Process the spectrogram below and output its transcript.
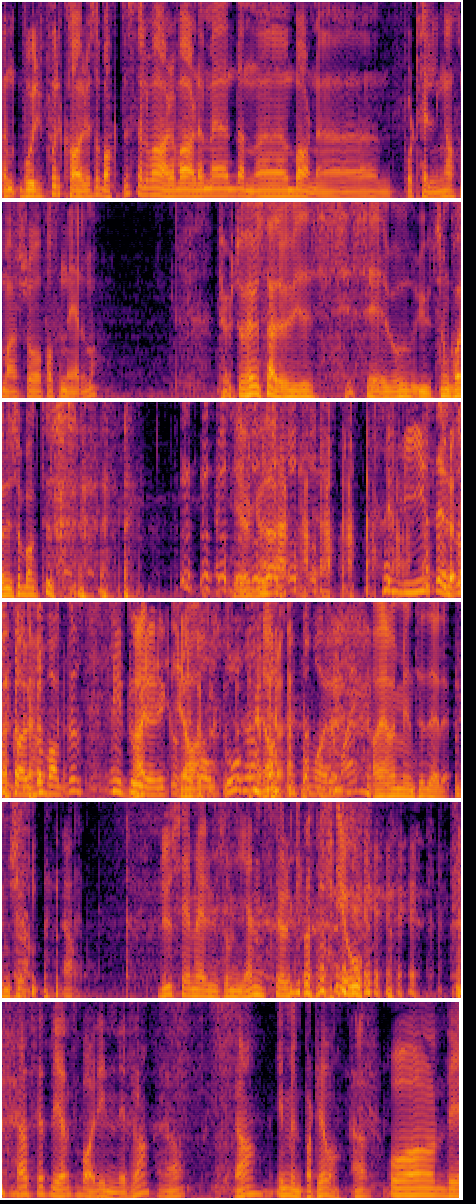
Men hvorfor Karius og Baktus, eller hva er det, hva er det med denne barnefortellinga som er så fascinerende? Først og fremst er det vi ser jo ut som Karius og Baktus. Gjør ikke det? Vi ser ut som Karius og Baktus, sier Tor Erik og ser ja. på oss to. Ja. Mari og meg. Ja, jeg mente dere. Unnskyld. Du ser mer ut som Jens, gjør du ikke det? Jo. Jeg har sett Jens bare innenfra. Ja. Ja, i munnpartiet, da. Ja. Og det,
